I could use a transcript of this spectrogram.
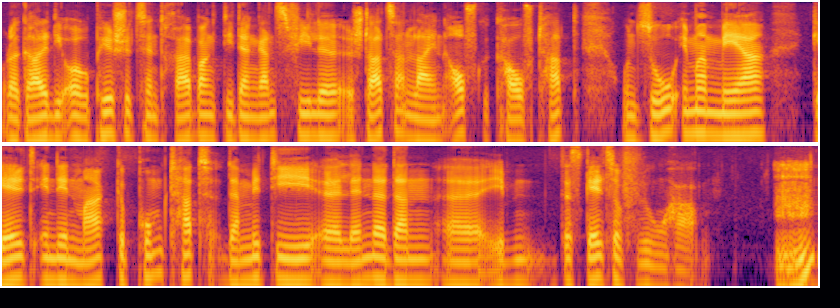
oder gerade die Europäische Zentralbank, die dann ganz viele Staatsanleihen aufgekauft hat und so immer mehr Geld in den Markt gepumpt hat, damit die äh, Länder dann äh, eben das Geld zur Verfügung haben. Mhm.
